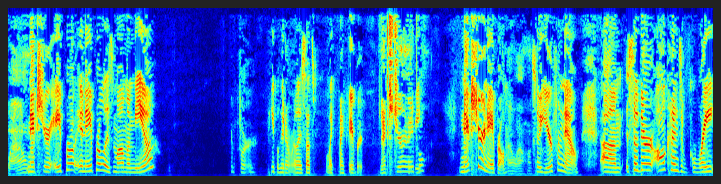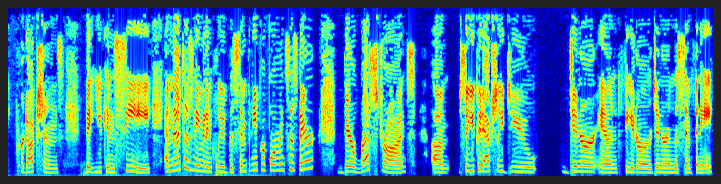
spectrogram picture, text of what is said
Wow. Next year, April, in April is Mamma Mia. For people who don't realize that's like my favorite. Next year in April? Next year in April. Oh wow. Okay. So a year from now. Um, so there are all kinds of great productions that you can see, and that doesn't even include the symphony performances there. Their restaurant, um, so you could actually do dinner and theater or dinner in the symphony.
